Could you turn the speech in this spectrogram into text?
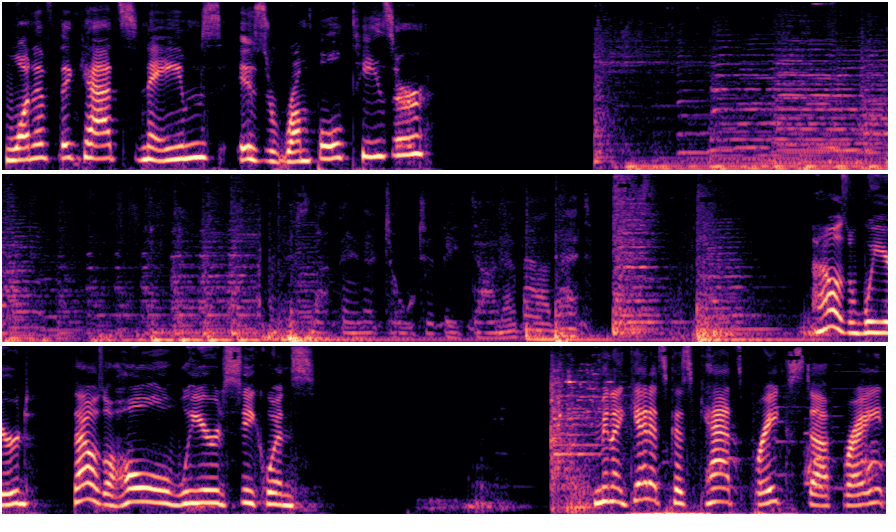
One of the cat's names is Rumpleteazer. There's nothing at all to be done about that. That was weird. That was a whole weird sequence. I mean, I get it's because cats break stuff, right?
